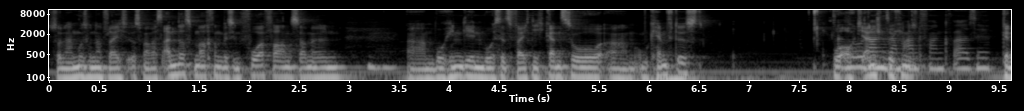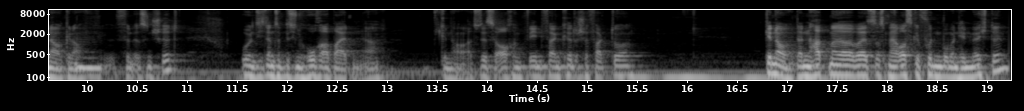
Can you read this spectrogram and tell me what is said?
sondern muss man dann vielleicht erstmal was anderes machen, ein bisschen Vorerfahrung sammeln, mhm. ähm, wohin gehen, wo es jetzt vielleicht nicht ganz so ähm, umkämpft ist. Wo also auch die Ansprüche. Am Anfang quasi. Genau, genau, mhm. für den ersten Schritt und sich dann so ein bisschen hocharbeiten, ja. Genau, also das ist auch auf jeden Fall ein kritischer Faktor. Genau, dann hat man aber jetzt erstmal herausgefunden, wo man hin möchte.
